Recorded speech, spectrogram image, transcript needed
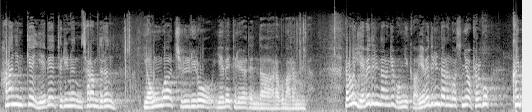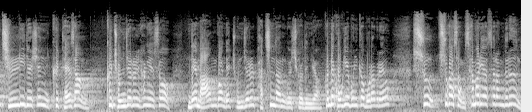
하나님께 예배 드리는 사람들은 영과 진리로 예배 드려야 된다라고 말합니다. 여러분, 예배 드린다는 게 뭡니까? 예배 드린다는 것은요, 결국 그 진리 되신 그 대상, 그 존재를 향해서 내 마음과 내 존재를 바친다는 것이거든요. 근데 거기에 보니까 뭐라 그래요? 수, 수가성, 사마리아 사람들은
